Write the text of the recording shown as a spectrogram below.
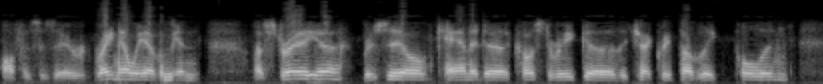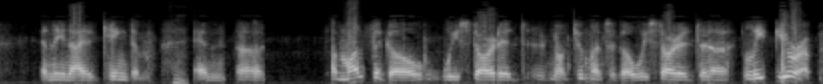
offices there. Right now, we have them in Australia, Brazil, Canada, Costa Rica, the Czech Republic, Poland, and the United Kingdom. Hmm. And uh, a month ago, we started, no, two months ago, we started uh, LEAP Europe,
